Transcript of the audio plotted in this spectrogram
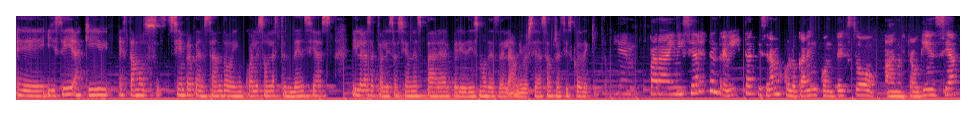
Eh, y sí, aquí estamos siempre pensando en cuáles son las tendencias y las actualizaciones para el periodismo desde la Universidad San Francisco de Quito. Bien, para iniciar esta entrevista quisiéramos colocar en contexto a nuestra audiencia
